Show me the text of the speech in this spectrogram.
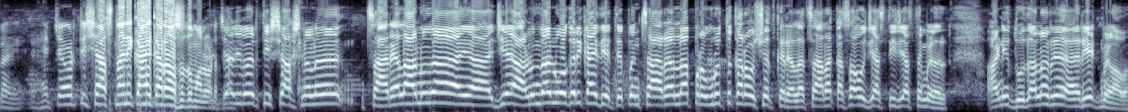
राहतंय ह्याच्यावरती शासनाने काय करावं असं तुम्हाला वाटतं? त्याच्यावरती शासनानं चाऱ्याला अनुदान जे अनुदान वगैरे काय देते पण चाऱ्याला प्रवृत्त करावं शेतकऱ्याला. चारा कसा हो जास्तीत जास्त मिळेल. आणि दुधाला रे रेट मिळावा.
